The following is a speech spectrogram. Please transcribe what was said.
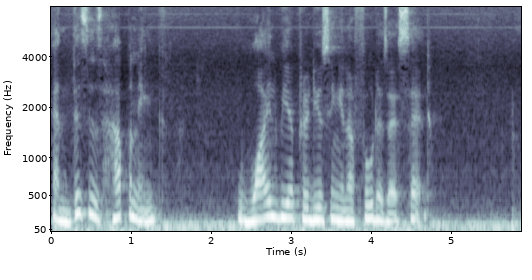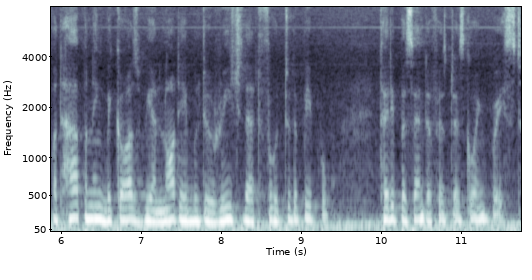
And this is happening while we are producing enough food, as I said, but happening because we are not able to reach that food to the people. 30% of it is going waste.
